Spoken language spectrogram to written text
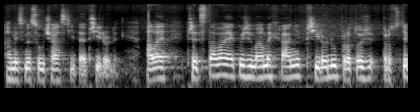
a my jsme součástí té přírody. Ale představa, jako že máme chránit přírodu, protože prostě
